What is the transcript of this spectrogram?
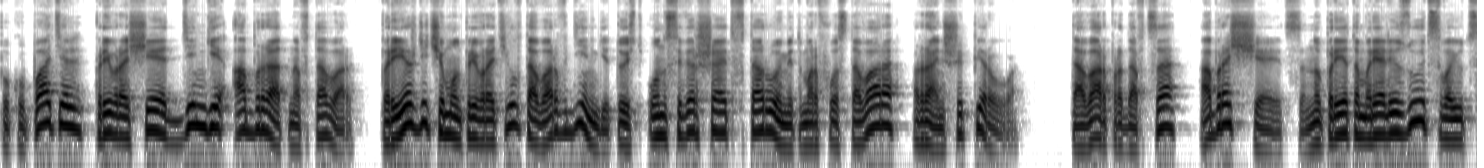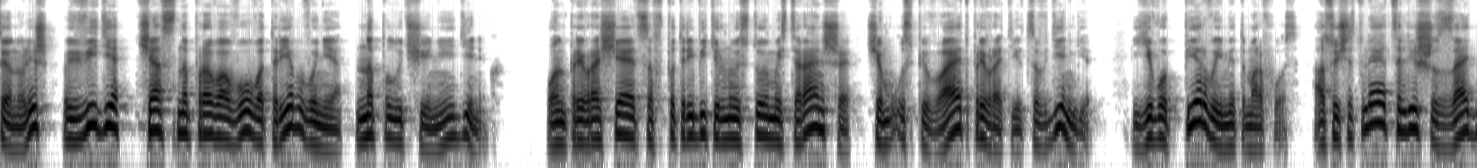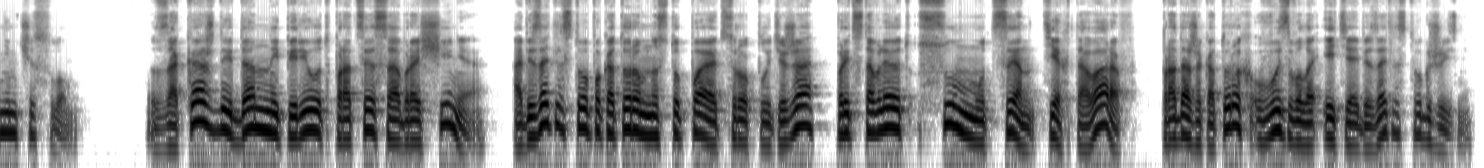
Покупатель превращает деньги обратно в товар, прежде чем он превратил товар в деньги, то есть он совершает второй метаморфоз товара раньше первого. Товар продавца обращается, но при этом реализует свою цену лишь в виде частно-правового требования на получение денег. Он превращается в потребительную стоимость раньше, чем успевает превратиться в деньги. Его первый метаморфоз осуществляется лишь задним числом. За каждый данный период процесса обращения обязательства, по которым наступает срок платежа, представляют сумму цен тех товаров, продажа которых вызвала эти обязательства к жизни.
